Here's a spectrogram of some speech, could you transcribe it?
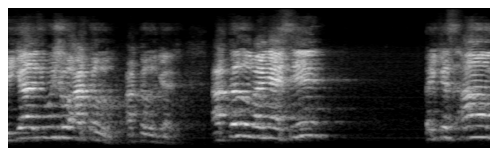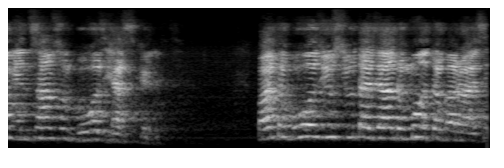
تکیاز وچھو عقل عقل کیا عقل ون اسہ اکس عام انسان سن بوز ہس کر پتہ بوز اس یوتا زیادہ معتبر آسہ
